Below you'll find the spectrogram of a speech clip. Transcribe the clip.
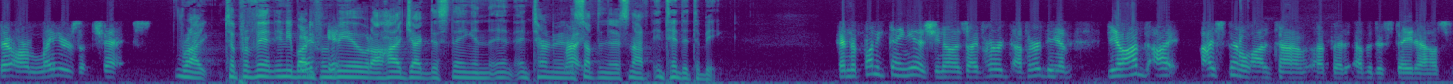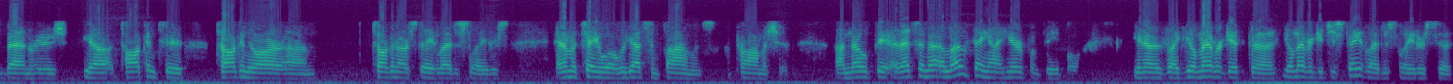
there are layers of checks. Right to prevent anybody it, from it, being able to hijack this thing and, and, and turn it into right. something that it's not intended to be. And the funny thing is, you know, as I've heard, I've heard the, you know, I've, I I spent a lot of time up at up at the state house in Baton Rouge, you know, talking to talking to our um, talking to our state legislators, and I'm gonna tell you what, we got some fine ones. I promise you. I know that's another thing I hear from people. You know, it's like you'll never get the you'll never get your state legislators to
